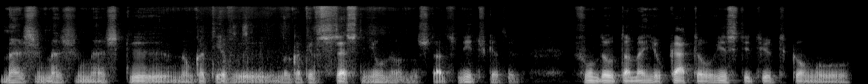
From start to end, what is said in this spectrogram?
mas, mas, mas que nunca teve, nunca teve sucesso nenhum nos Estados Unidos, quer dizer, fundou também o Cato Institute com, o,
